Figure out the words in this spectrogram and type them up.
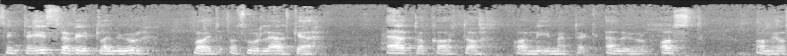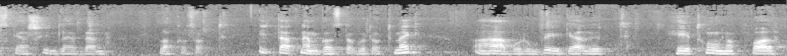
szinte észrevétlenül, vagy az Úr lelke eltakarta a németek elől azt, ami Oszkár Schindlerben lakozott. Így tehát nem gazdagodott meg, a háború vége előtt hét hónappal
